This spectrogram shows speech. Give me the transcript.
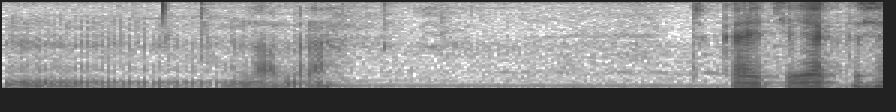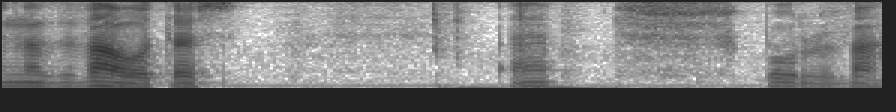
Mm, Dobra. Czekajcie, jak to się nazywało też? Ep, kurwa.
